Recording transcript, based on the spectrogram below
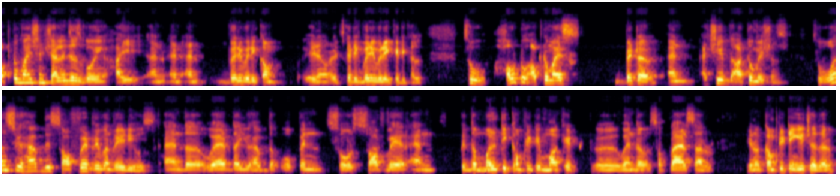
optimization challenges going high and and and very very com you know it's getting very very critical. So how to optimize better and achieve the automations. So once you have this software driven radios and the where the you have the open source software and with the multi competitive market uh, when the suppliers are you know competing each other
